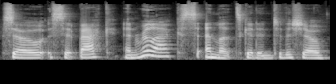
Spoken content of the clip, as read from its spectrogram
So, sit back and relax and let's get into the show.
